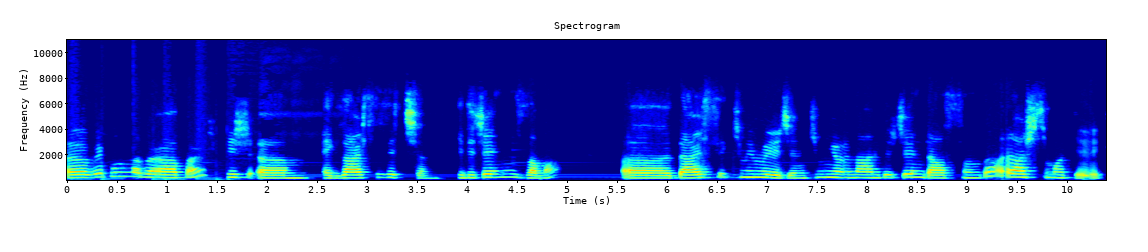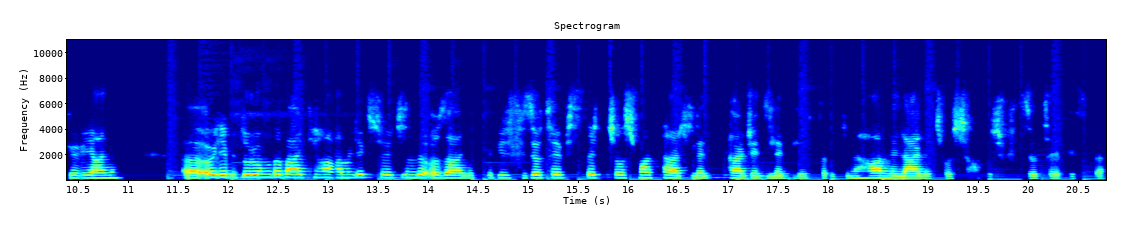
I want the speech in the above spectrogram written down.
Ee, ve bununla beraber bir egzersiz için gideceğiniz zaman e, dersi kimin vereceğini, kimin yönlendireceğini de aslında araştırmak gerekiyor. Yani e, öyle bir durumda belki hamilelik sürecinde özellikle bir fizyoterapistle çalışmak tercih, tercih edilebilir. Tabii ki yine hamilelerle çalışan bir fizyoterapiste.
